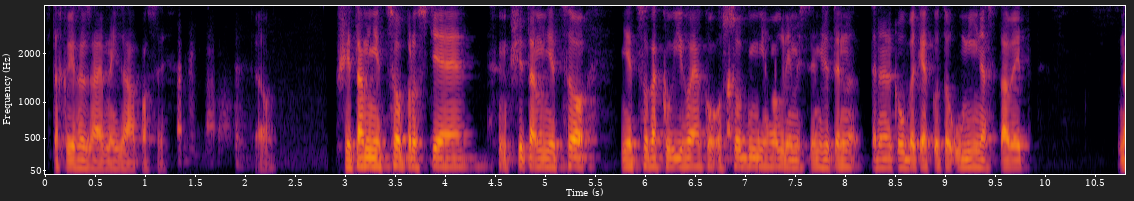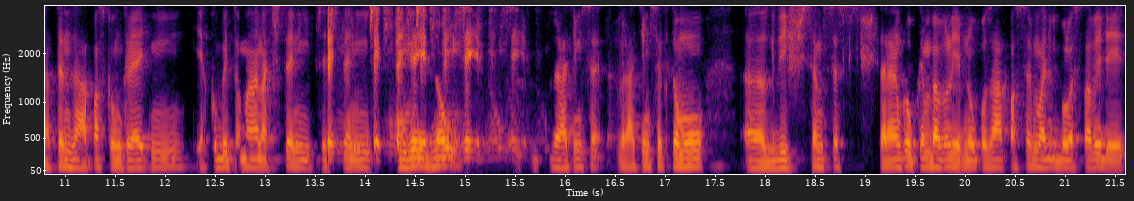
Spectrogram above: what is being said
v takových vzájemných zápasech. Jo. Už je tam něco prostě, už je tam něco, něco takového jako osobního, kdy myslím, že ten trenér Koubek jako to umí nastavit na ten zápas konkrétní, jako by to má načtený, přečtený, takže jednou, vrátím se, vrátím se k tomu, když jsem se s trenérem Koupkem bavil jednou po zápase v Mladý Boleslavi, kdy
